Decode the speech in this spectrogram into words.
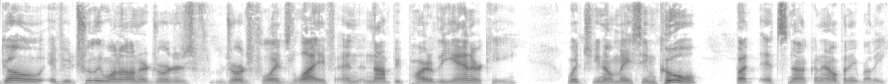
go if you truly want to honor George's George Floyd's life and not be part of the anarchy, which you know may seem cool, but it's not going to help anybody.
